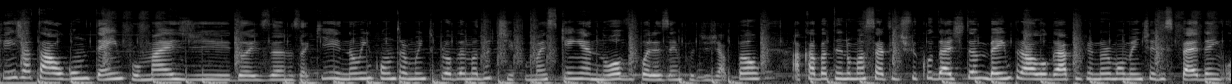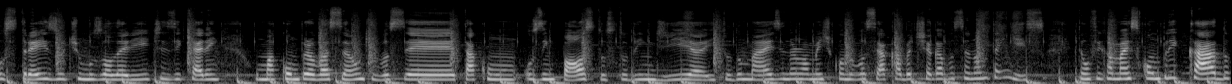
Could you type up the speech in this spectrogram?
Quem já tá há algum tempo, mais de dois anos aqui, não encontra muito problema do tipo, mas quem é novo, por exemplo, de Japão, acaba tendo uma certa dificuldade também para alugar, porque normalmente eles pedem os três últimos olerites e querem uma comprovação que você tá com os impostos tudo em dia e tudo mais, e normalmente quando você acaba de chegar você não tem isso. Então fica mais complicado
